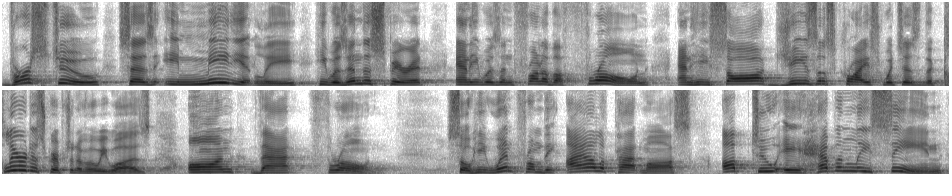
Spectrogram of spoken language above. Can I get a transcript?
Verse 2 says, Immediately he was in the Spirit and he was in front of a throne and he saw Jesus Christ, which is the clear description of who he was, on that throne. So he went from the Isle of Patmos up to a heavenly scene.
